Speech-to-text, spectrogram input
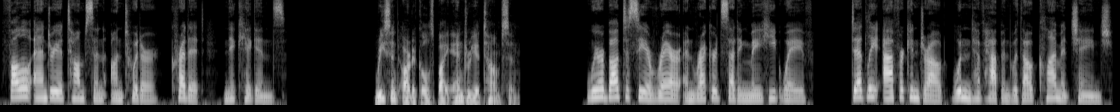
Follow Andrea Thompson on Twitter, credit Nick Higgins. Recent articles by Andrea Thompson. We're about to see a rare and record setting May heat wave. Deadly African drought wouldn't have happened without climate change.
